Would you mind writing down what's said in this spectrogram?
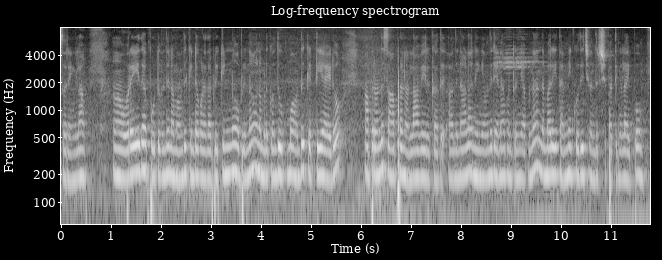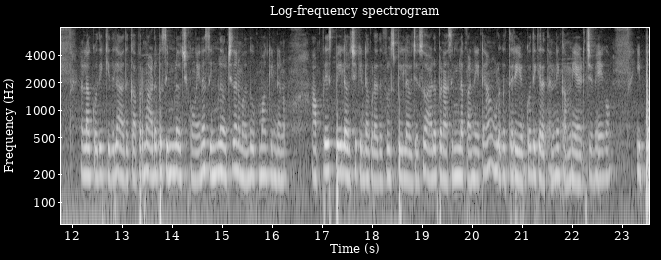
சரிங்களா? ஒரே இதாக போட்டு வந்து நம்ம வந்து கிண்டக்கூடாது. அப்படி கிண்ணோம் அப்படின்னா நம்மளுக்கு வந்து உப்புமா வந்து கெட்டியாயிடும். அப்புறம் வந்து சாப்பிட நல்லாவே இருக்காது. அதனால நீங்கள் வந்துட்டு என்ன பண்ணுறீங்க அப்படின்னா இந்த மாதிரி தண்ணி கொதிச்சு வந்துருச்சு பார்த்தீங்களா? இப்போது நல்லா கொதிக்குதுல அதுக்கப்புறமா அடுப்பை சிம்மில் வச்சுக்கோங்க. ஏன்னா சிம்மில் வச்சு தான் நம்ம வந்து உப்புமா கிண்டணும். அப்படியே ஸ்பீடில் வச்சு கிண்டக்கூடாது. ஃபுல் ஸ்பீடில் வச்சு. ஸோ அடுப்பை நான் சிம்மில் பண்ணிவிட்டேன் உங்களுக்கு தெரியும். கொதிக்கிற தண்ணி கம்மியாயிடுச்சு வேகம். இப்போ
